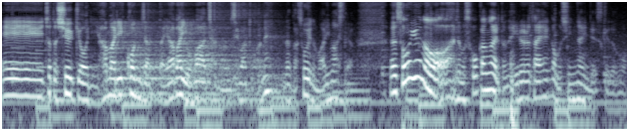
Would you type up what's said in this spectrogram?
えー、ちょっと宗教にはまり込んじゃったやばいおばあちゃんの世話とかね、なんかそういうのもありましたよ。そういうのを、でもそう考えるとね、いろいろ大変かもしんないんですけども、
